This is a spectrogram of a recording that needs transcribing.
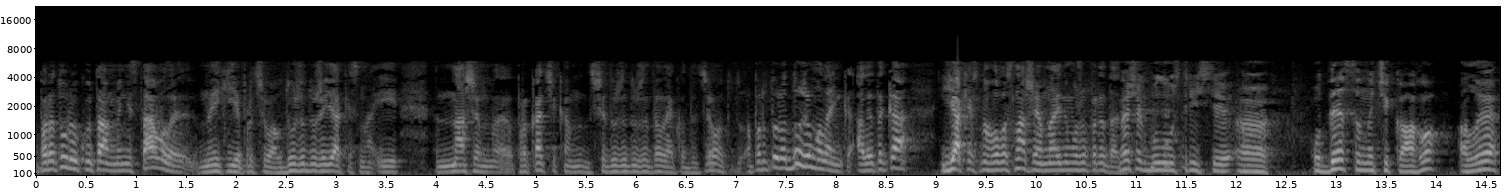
апаратуру, яку там мені ставили, на якій я працював, дуже-дуже якісна. І нашим е, прокатчикам ще дуже-дуже далеко до цього. Тут апаратура дуже маленька, але така якісно голосна, що я навіть не можу передати. Знаєш, як було у стрічці е, Одеса на Чикаго, але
